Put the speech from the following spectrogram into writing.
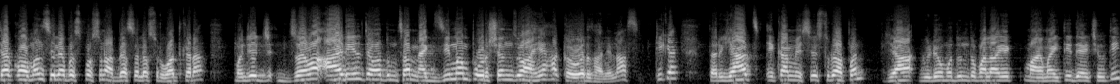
त्या कॉमन सिलेबसपासून अभ्यासाला सुरुवात करा. म्हणजे जेव्हा ऍड येईल तेव्हा तुमचा मॅक्झिमम पोर्शन जो आहे हा कव्हर झालेला असेल. ठीक आहे? तर ह्याच एका मेसेज थ्रू आपण या व्हिडिओमधून तुम्हाला एक मा- माहिती द्यायची होती.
